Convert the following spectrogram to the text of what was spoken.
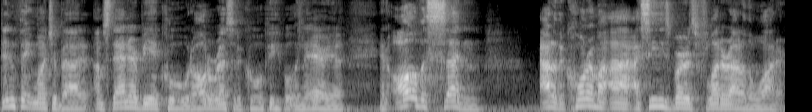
Didn't think much about it. I'm standing there being cool with all the rest of the cool people in the area. And all of a sudden, out of the corner of my eye, I see these birds flutter out of the water.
